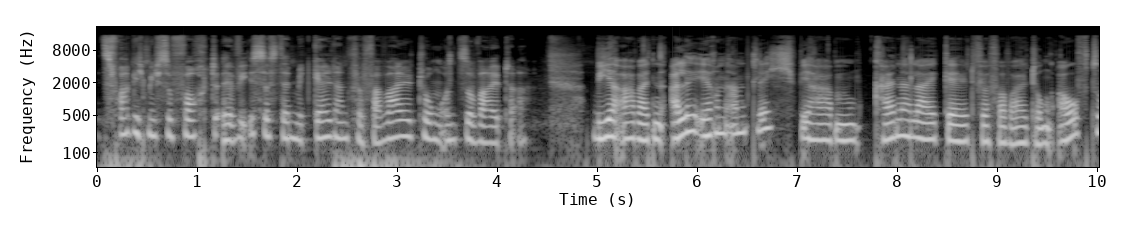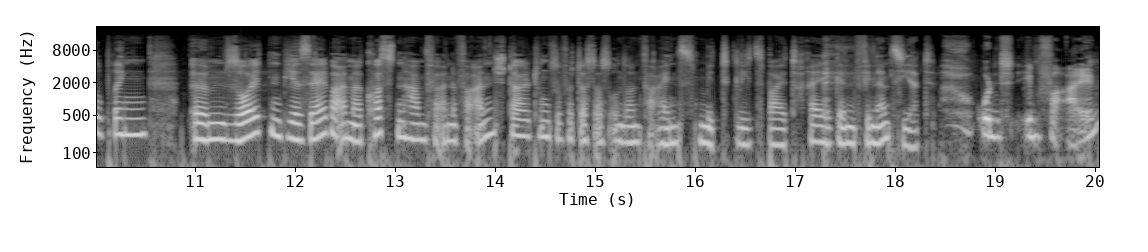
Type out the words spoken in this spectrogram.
Jetzt frage ich mich sofort, äh, wie ist es denn mit Geldern für Verwaltung und so weiter? Wir arbeiten alle ehrenamtlich. Wir haben keinerlei Geld für Verwaltung aufzubringen. Ähm, sollten wir selber einmal Kosten haben für eine Veranstaltung, so wird das aus unseren Vereinsmitgliedsbeiträgen finanziert. Und im Verein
